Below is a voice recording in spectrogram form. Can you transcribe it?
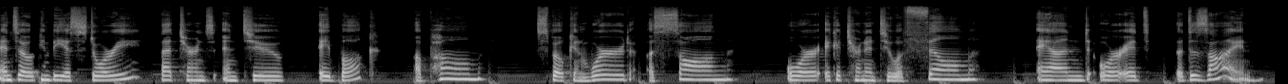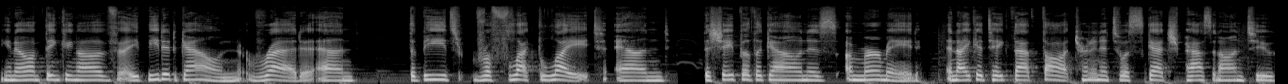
And so it can be a story that turns into a book, a poem, spoken word, a song, or it could turn into a film and or it's the design. You know, I'm thinking of a beaded gown, red, and the beads reflect light, and the shape of the gown is a mermaid. And I could take that thought, turn it into a sketch, pass it on to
